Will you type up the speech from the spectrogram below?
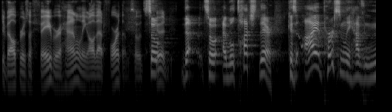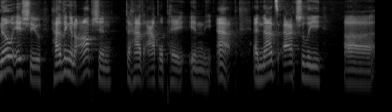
developers a favor handling all that for them. So it's So good. that so I will touch there because I personally have no issue having an option to have Apple Pay in the app, and that's actually uh,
